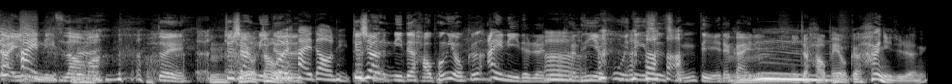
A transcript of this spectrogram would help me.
概 念，害你知道吗？对，就像你会害到你，就像你的好朋友跟爱你的人，可能也不一定是重叠的概念。你的好朋友跟害你的人，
